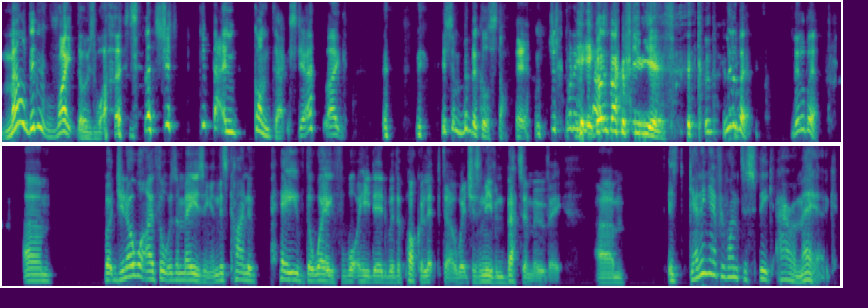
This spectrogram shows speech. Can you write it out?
Mel didn't write those words. Let's just keep that in context, yeah. Like it's some biblical stuff here. Just putting it, it goes back a few years. a little bit, a little bit. Um, but do you know what I thought was amazing? And this kind of paved the way for what he did with Apocalypto, which is an even better movie. Um, is getting everyone to speak Aramaic.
